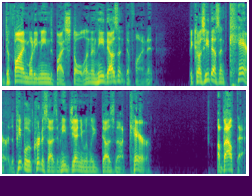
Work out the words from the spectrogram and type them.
define what he means by stolen, and he doesn't define it because he doesn't care. The people who criticize him, he genuinely does not care about that.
